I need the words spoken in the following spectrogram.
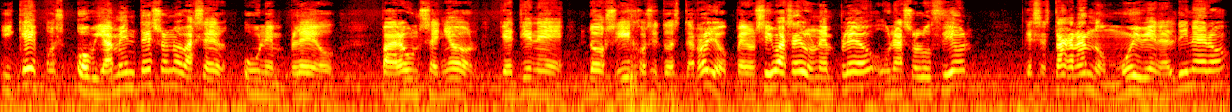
¿Y qué? Pues obviamente eso no va a ser un empleo para un señor que tiene dos hijos y todo este rollo, pero sí va a ser un empleo, una solución que se está ganando muy bien el dinero,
